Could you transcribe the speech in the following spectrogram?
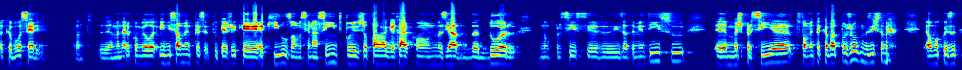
acabou a série. Pronto, a maneira como ele inicialmente pensei, tu queres ver que é Aquiles ou uma cena assim, depois ele estava a agarrar com demasiada dor, não parecia ser exatamente isso, eh, mas parecia totalmente acabado para o jogo. Mas isto também é uma coisa que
